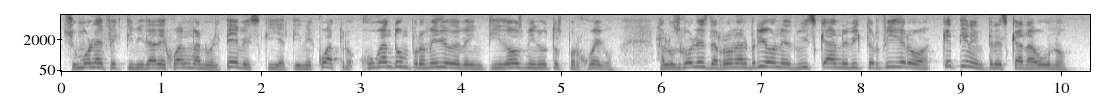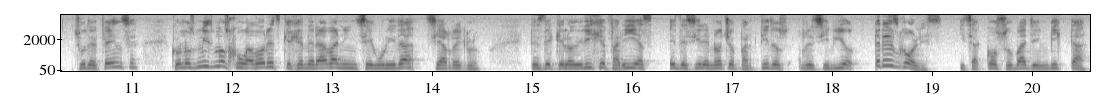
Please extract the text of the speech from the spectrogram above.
sumó la efectividad de Juan Manuel Tevez, que ya tiene 4, jugando un promedio de 22 minutos por juego. A los goles de Ronald Briones, Luis Cano y Víctor Figueroa, que tienen 3 cada uno. Su defensa, con los mismos jugadores que generaban inseguridad, se arregló. Desde que lo dirige Farías, es decir, en 8 partidos, recibió 3 goles y sacó su valla invicta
